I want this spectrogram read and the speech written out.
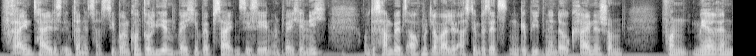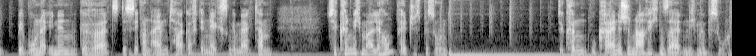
freien Teil des Internets hat. Sie wollen kontrollieren, welche Webseiten sie sehen und welche nicht. Und das haben wir jetzt auch mittlerweile aus den besetzten Gebieten in der Ukraine schon von mehreren BewohnerInnen gehört, dass sie von einem Tag auf den nächsten gemerkt haben, sie können nicht mal alle Homepages besuchen. Sie können ukrainische Nachrichtenseiten nicht mehr besuchen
